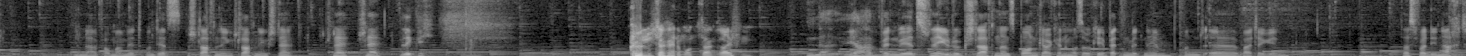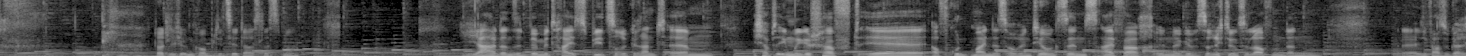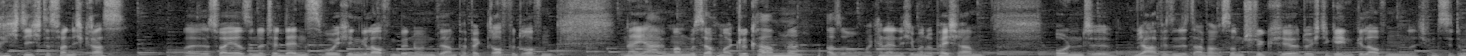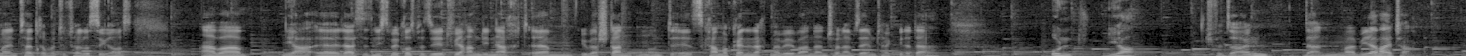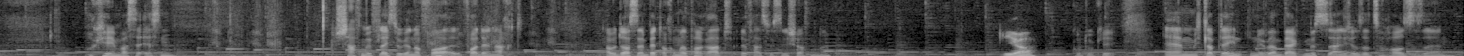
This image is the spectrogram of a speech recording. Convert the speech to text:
Nimm einfach mal mit und jetzt schlafen legen, schlafen legen, schnell. Schnell, schnell, leg dich. Können uns da keine Monster angreifen? Na, ja, wenn wir jetzt schnell genug schlafen, dann spawnen gar keine Monster. Okay, Betten mitnehmen und äh, weitergehen. Das war die Nacht. Deutlich unkomplizierter als letztes Mal. Ja, dann sind wir mit Highspeed zurückgerannt. Ähm, ich habe es irgendwie geschafft, äh, aufgrund meines Orientierungssinns einfach in eine gewisse Richtung zu laufen. Dann, äh, die war sogar richtig, das fand ich krass. Weil es war eher so eine Tendenz, wo ich hingelaufen bin und wir haben perfekt drauf getroffen. Naja, man muss ja auch mal Glück haben, ne? Also, man kann ja nicht immer nur Pech haben. Und äh, ja, wir sind jetzt einfach so ein Stück hier durch die Gegend gelaufen. Ich finde, es sieht immer im Zeitraffer total lustig aus. Aber ja, äh, da ist jetzt nichts mehr groß passiert. Wir haben die Nacht ähm, überstanden und äh, es kam auch keine Nacht mehr. Wir waren dann schon am selben Tag wieder da. Und ja, ich würde sagen, dann mal wieder weiter. Okay, Wasser essen. Schaffen wir vielleicht sogar noch vor, vor der Nacht. Aber du hast dein Bett auch immer parat, äh, falls wir es nicht schaffen, ne? Ja. Gut, okay. Ähm, ich glaube, da hinten über dem Berg müsste eigentlich unser Zuhause sein.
